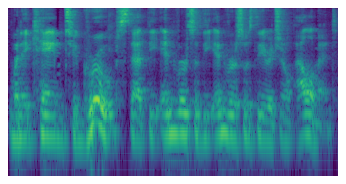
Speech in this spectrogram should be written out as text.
when it came to groups, that the inverse of the inverse was the original element.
